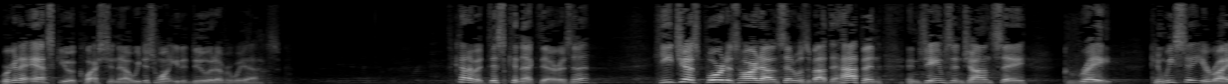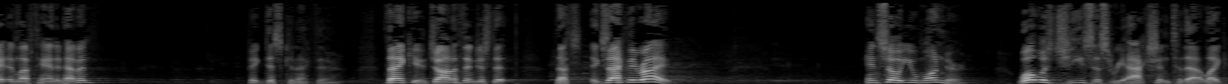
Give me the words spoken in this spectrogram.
we're going to ask you a question now. We just want you to do whatever we ask It's kind of a disconnect there, isn't it? He just poured his heart out and said it was about to happen, and James and John say, Great. Can we sit your right and left hand in heaven? Big disconnect there. Thank you. Jonathan just did, that's exactly right. And so you wonder, what was Jesus' reaction to that? Like,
